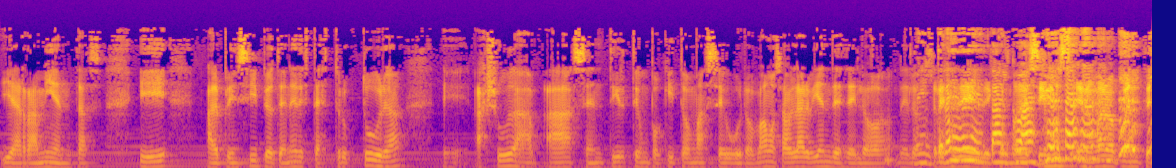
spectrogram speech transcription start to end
y herramientas. Y al principio tener esta estructura eh, ayuda a, sentirte un poquito más seguro. Vamos a hablar bien desde lo, de los 3D, de, como decimos en Hermano Puente,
